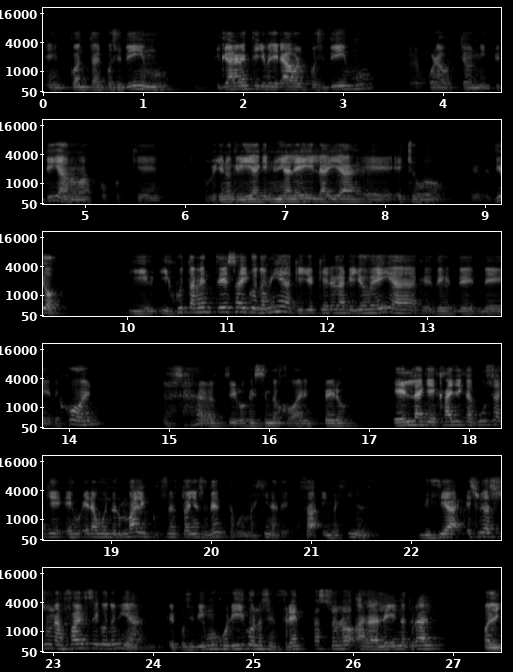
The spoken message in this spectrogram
en contra del positivismo. Y claramente yo me tiraba por el positivismo, pero por una cuestión intuitiva nomás, porque, porque yo no creía que ni una ley la había eh, hecho eh, Dios. Y, y justamente esa dicotomía, que, yo, que era la que yo veía que de, de, de, de joven, o sea, no estoy cogiendo siendo jóvenes, pero es la que Hayek acusa que era muy normal incluso en estos años 70, pues imagínate, o sea, imagínense. Decía, es una, es una falsa dicotomía. El positivismo jurídico no se enfrenta solo a la ley natural o al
